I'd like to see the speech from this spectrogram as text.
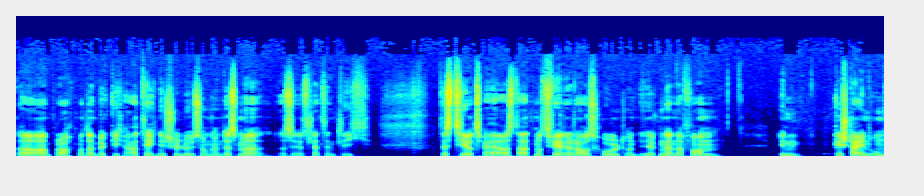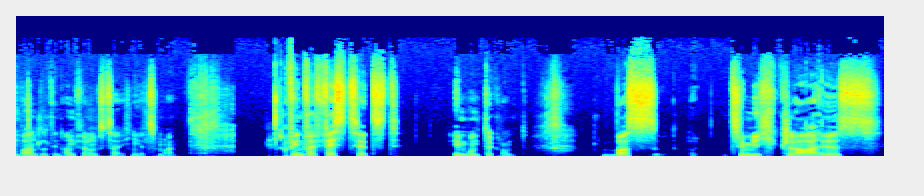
da braucht man dann wirklich auch technische Lösungen, dass man also jetzt letztendlich das CO2 aus der Atmosphäre rausholt und in irgendeiner Form in Gestein umwandelt, in Anführungszeichen jetzt mal. Auf jeden Fall festsetzt im Untergrund. Was ziemlich klar ist,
